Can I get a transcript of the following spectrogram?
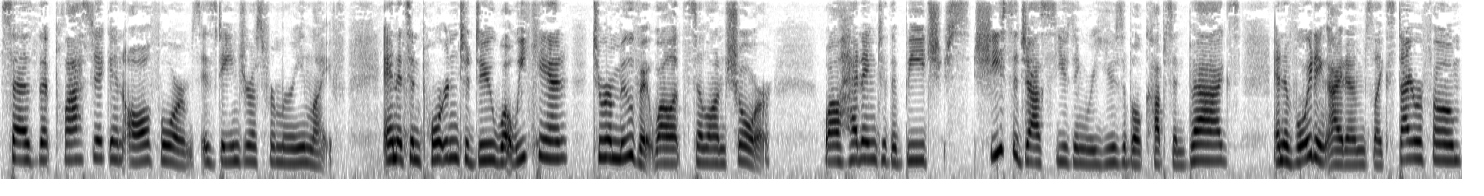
says that plastic in all forms is dangerous for marine life, and it's important to do what we can to remove it while it's still on shore. While heading to the beach, she suggests using reusable cups and bags and avoiding items like styrofoam,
